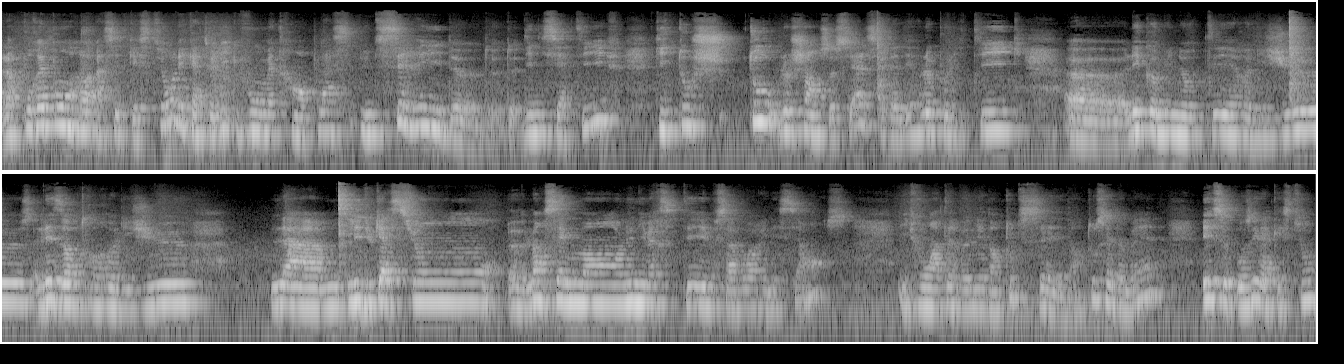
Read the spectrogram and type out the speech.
alors pour répondre à cette question, les catholiques vont mettre en place une série d'initiatives qui touchent tout le champ social, c'est-à-dire le politique, euh, les communautés religieuses, les ordres religieux, l'éducation, euh, l'enseignement, l'université, le savoir et les sciences. Ils vont intervenir dans, toutes ces, dans tous ces domaines et se poser la question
